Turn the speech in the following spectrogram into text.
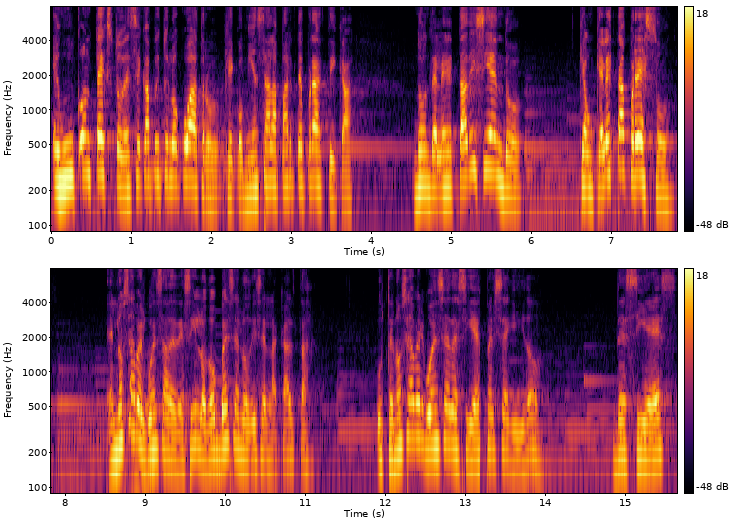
en un contexto de ese capítulo 4 que comienza la parte práctica, donde les está diciendo que aunque él está preso, él no se avergüenza de decirlo, dos veces lo dice en la carta. Usted no se avergüenza de si es perseguido, de si es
